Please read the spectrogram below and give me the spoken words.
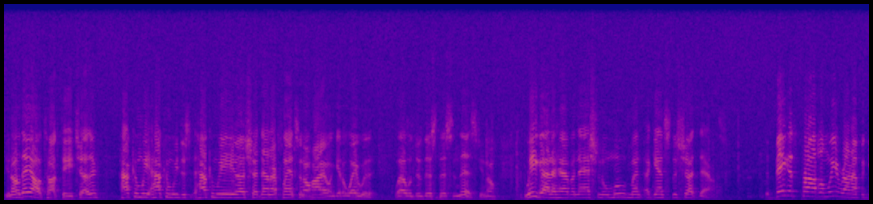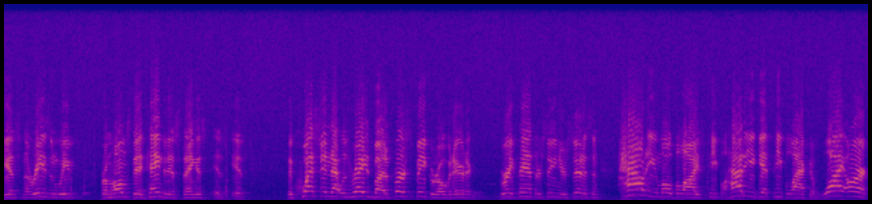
You know, they all talk to each other. How can we, how can we just, how can we uh, shut down our plants in Ohio and get away with it? Well, we'll do this, this, and this, you know. We got to have a national movement against the shutdowns. The biggest problem we run up against, and the reason we, from Homestead, came to this thing is, is, is the question that was raised by the first speaker over there, the Gray Panther senior citizen, How do you mobilize people? How do you get people active? Why aren't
